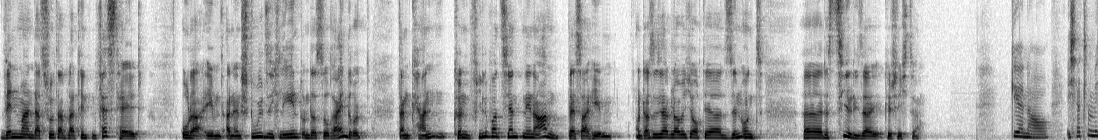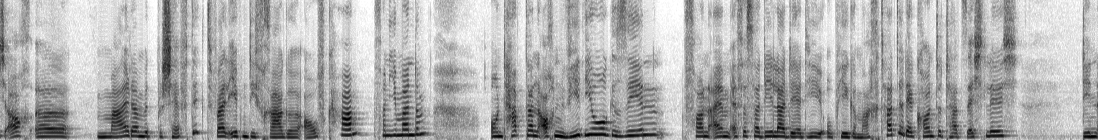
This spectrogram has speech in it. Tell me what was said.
wenn man das Schulterblatt hinten festhält oder eben an den Stuhl sich lehnt und das so reindrückt, dann kann, können viele Patienten den Arm besser heben. Und das ist ja, glaube ich, auch der Sinn und äh, das Ziel dieser Geschichte. Genau. Ich hatte mich auch äh, mal damit beschäftigt, weil eben die Frage aufkam von jemandem und habe dann auch ein Video gesehen von einem FSHDler, der die OP gemacht hatte. Der konnte tatsächlich den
